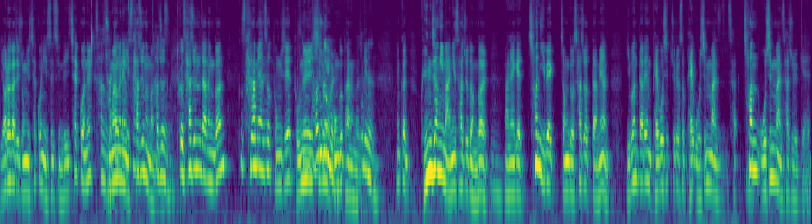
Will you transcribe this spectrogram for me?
여러 가지 종류 채권이 있을 수 있는데 이 채권을. 중앙은행이. 사주는 겁니다. 사주는 거. 그 사준다는 건 사면서 동시에 돈을 시중에 공급하는 거죠. 우리는 그러니까 굉장히 많이 사주던 걸 음. 만약에 1,200 정도 사줬다면 이번 달에는 150 줄여서 150만 사, 1,050만 사줄게.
